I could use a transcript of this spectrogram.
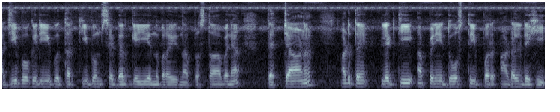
അജീബോ ഗരീബ് തർക്കീബും സെ എന്ന് പറയുന്ന പ്രസ്താവന തെറ്റാണ്. അടുത്ത ലഡ്കി അപ്പനി ദോസ്തി പർ അടൽ ദഹി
